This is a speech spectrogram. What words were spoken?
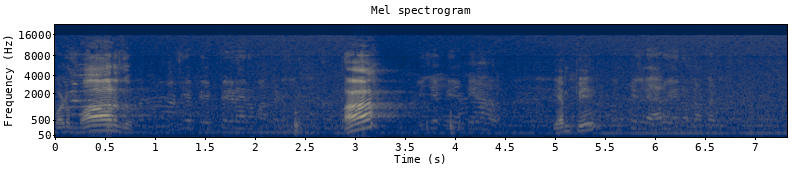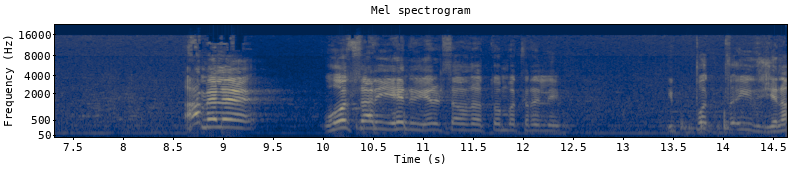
ಕೊಡಬಾರದು. M P? ಆಮೇಲೆ ಹೋದ್ ಸಾರಿ ಏನು ಎರಡ್ ಸಾವಿರದ ಹತ್ತೊಂಬತ್ತರಲ್ಲಿ ಇಪ್ಪತ್ತೈದು ಜನ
